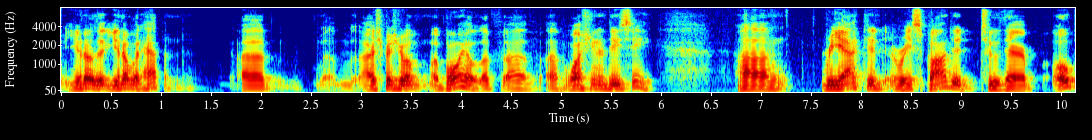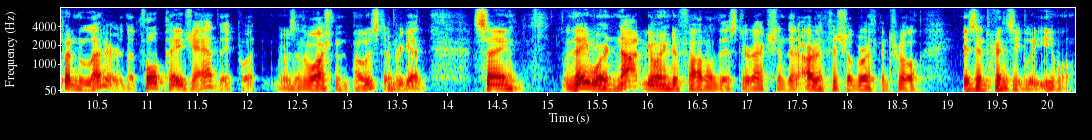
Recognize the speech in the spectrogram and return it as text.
you know that you know what happened. Uh, Archbishop Boyle of, of, of Washington D.C. Um, reacted, responded to their open letter, the full page ad they put. It was in the Washington Post, I forget, saying they were not going to follow this direction that artificial birth control is intrinsically evil.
